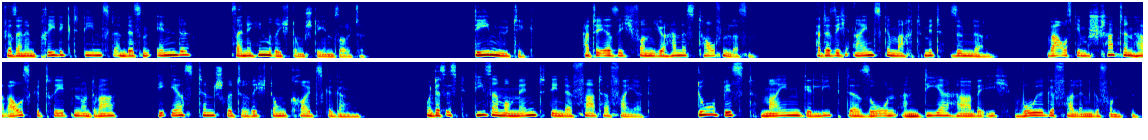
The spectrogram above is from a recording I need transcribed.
für seinen Predigtdienst, an dessen Ende seine Hinrichtung stehen sollte. Demütig hatte er sich von Johannes taufen lassen, hatte sich eins gemacht mit Sündern, war aus dem Schatten herausgetreten und war die ersten Schritte Richtung Kreuz gegangen. Und es ist dieser Moment, den der Vater feiert. Du bist mein geliebter Sohn, an dir habe ich Wohlgefallen gefunden.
